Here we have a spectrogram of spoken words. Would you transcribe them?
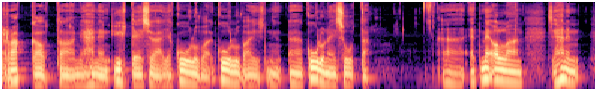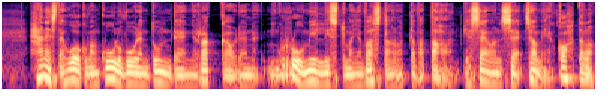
rakkauttaan ja hänen yhteisöä ja kuuluva, kuuluva, kuuluneisuutta. Että me ollaan se hänen hänestä huokuvan kuuluvuuden tunteen ja rakkauden niin kuin ruumiillistuma ja vastaanottava taho. Ja se on, se, se on meidän kohtalo,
